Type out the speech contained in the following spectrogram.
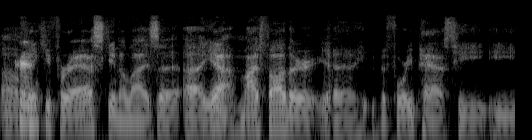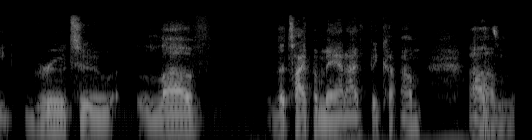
Oh, thank you for asking, Eliza. Uh, yeah, my father, uh, he- before he passed, he he grew to love the type of man I've become. Um,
